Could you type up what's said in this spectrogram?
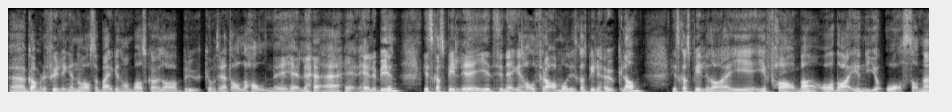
Eh, Gamle Fyllingen, nå altså Bergen håndball, skal jo da bruke omtrent alle hallene i hele, hele, hele byen. De skal spille i sin egen hall Framo, de skal spille i Haukeland, de skal spille da i, i Fana og da i nye Åsane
